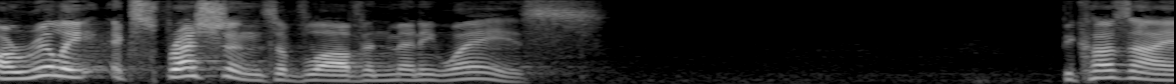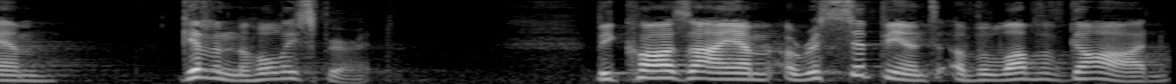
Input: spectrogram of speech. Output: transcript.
are really expressions of love in many ways. Because I am given the Holy Spirit, because I am a recipient of the love of God,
